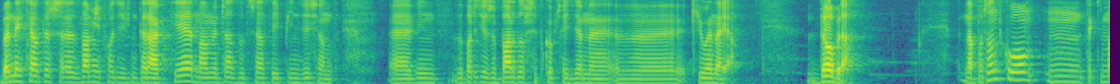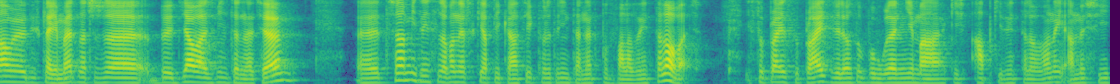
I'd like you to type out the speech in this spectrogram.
Będę chciał też e, z Wami wchodzić w interakcję. Mamy czas do 13.50, e, więc zobaczycie, że bardzo szybko przejdziemy w Q&A. Dobra. Na początku mm, taki mały disclaimer, znaczy, że by działać w internecie, e, trzeba mieć zainstalowane wszystkie aplikacje, które ten internet pozwala zainstalować. I surprise, surprise, wiele osób w ogóle nie ma jakiejś apki zainstalowanej, a myśli,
